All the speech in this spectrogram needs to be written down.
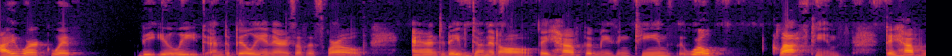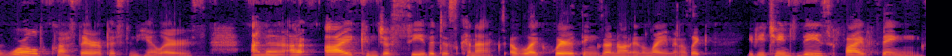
I work with the elite and the billionaires of this world, and they've done it all. They have the amazing teams, the world class teams. They have world class therapists and healers and then I, I can just see the disconnect of like where things are not in alignment. I was like, if you change these five things,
